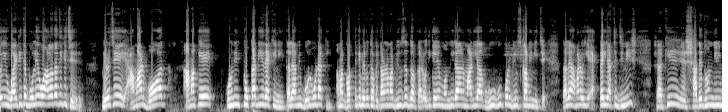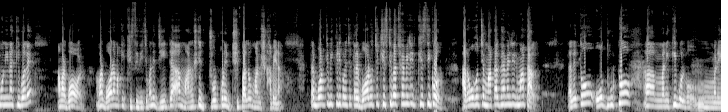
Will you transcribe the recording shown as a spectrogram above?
এই ওয়াইটিতে বলে ও আলাদা দেখেছে। ভেবেছে আমার বর আমাকে কোনোদিন টোকা দিয়ে দেখেনি। তাহলে আমি বলবোটা কি? আমার ঘর থেকে বেরোতে হবে, কারণ আমার ভিউজের দরকার। ওদিকে মন্দিরা আর মারিয়া হু হু করে ভিউজ কামিয়ে নিচ্ছে। তাহলে আমার ওই একটাই আছে জিনিস কি সাদে ধন নীলমণি না কি বলে? আমার বর। আমার বর আমাকে খিস্তি দিচ্ছে মানে যেটা মানুষকে জোর করে ঢিপালেও মানুষ খাবে না। তার বরকে বিক্রি করেছে। তাহলে বর হচ্ছে খিস্তিবাজ ফ্যামিলির খিস্তিকর আর ও হচ্ছে মাতাল ফ্যামিলির মাতাল। তাহলে তো ও দুটো মানে কি বলব মানে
